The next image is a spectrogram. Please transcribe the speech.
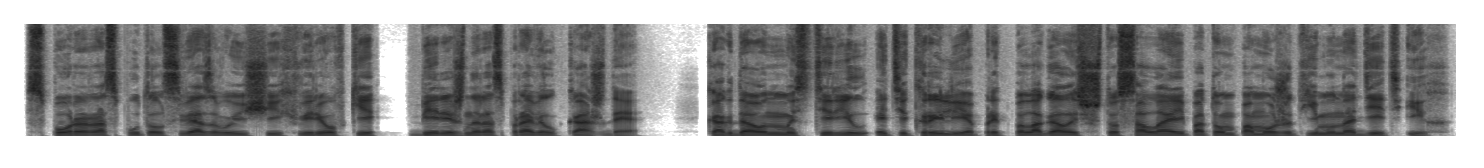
споро распутал связывающие их веревки, бережно расправил каждое. Когда он мастерил эти крылья, предполагалось, что Салай потом поможет ему надеть их.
